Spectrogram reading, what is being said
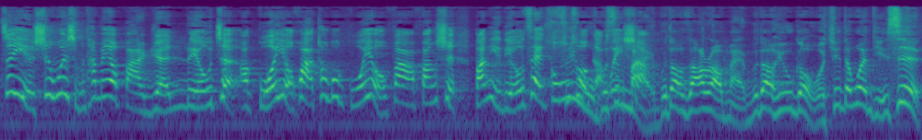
这也是为什么他们要把人留着啊，国有化，透过国有化方式把你留在工作岗位上。买不到 Zara，买不到 Hugo。我现在问题是。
